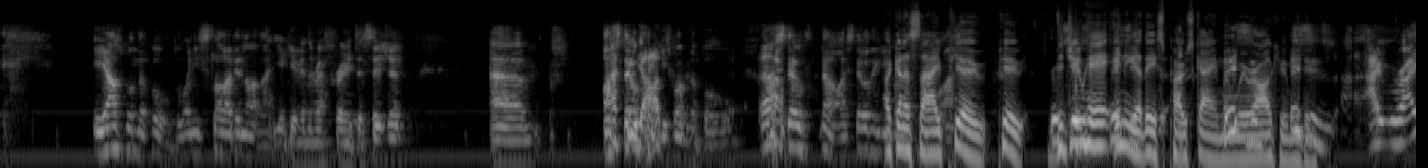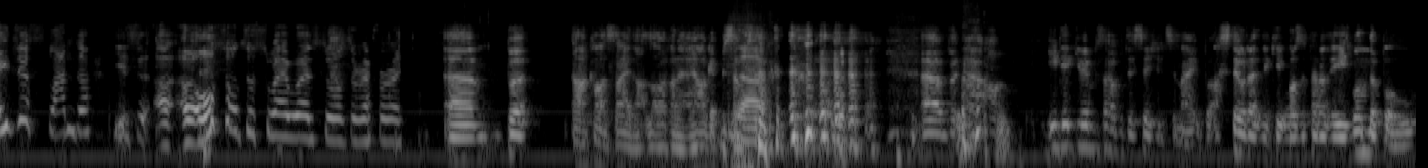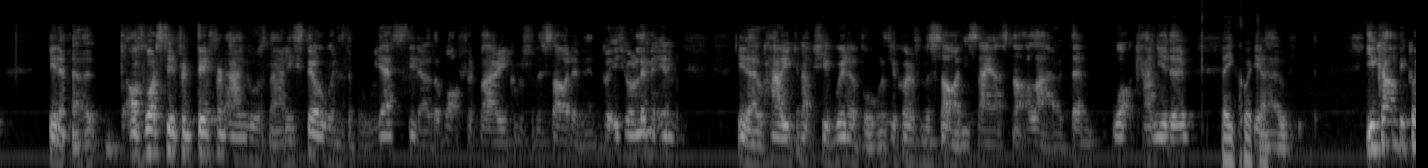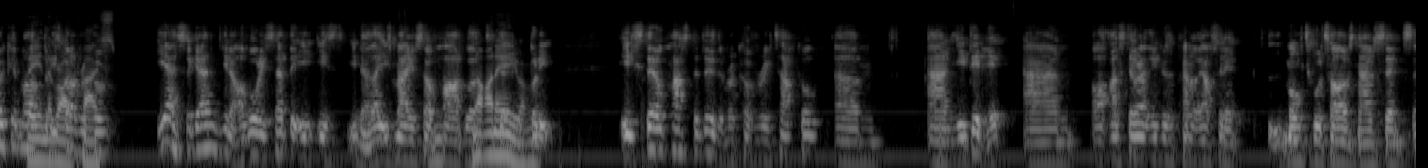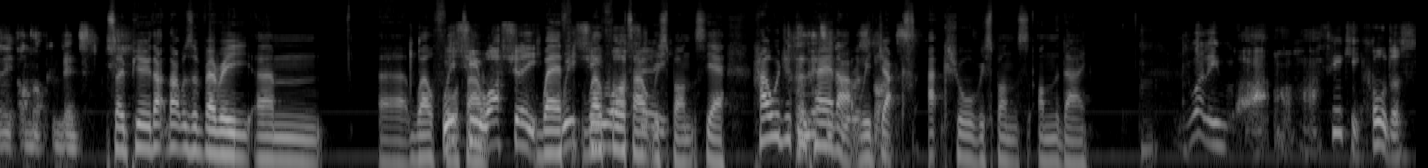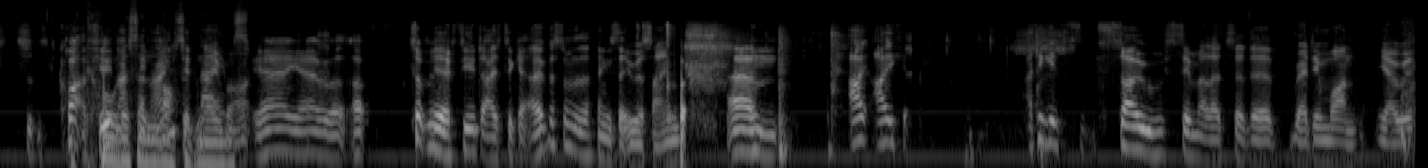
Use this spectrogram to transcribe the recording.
he has won the ball. But when you slide in like that, you're giving the referee a decision. Um, I I still think think he's won the ball. Oh. I still no, I still think. I'm he's going to say. Pew, Pew, This did you is- hear any is- of this post game when we were is- arguing with this him? is outrageous slander. This uh, all sorts of swear words towards the referee. Um, but I can't say that live on air. I'll get myself. uh, but no, he did give himself a decision to make, but I still don't think it was a penalty. He's won the ball. You know, I've watched it from different angles now, and he still wins the ball. Yes, you know the Watford player he comes from the side of him, but if you're limiting, you know how you can actually win a ball, if you're coming from the side and you're saying that's not allowed, then what can you do? Be quicker. You know, you can be quick at Mark, Be in the right place. Yes, again, you know, I've already said that he, he's, you know, that he's made himself hard work Not on do, but he, he still has to do the recovery tackle, um, and he did it. And I, I still don't think it was a penalty. I've seen it multiple times now since, and I'm not convinced. So Pew, that that was a very um, uh, well thought Wishy out, washy. well, well thought out response. Yeah. How would you compare Political that with. Jack's actual response on the day? Well, he, uh, I think he called us quite a few Called us a lot names, of names. Yeah, yeah. Well, uh, took me a few days to get over some of the things that he was saying, but um, I, I, I think it's so similar to the Reading one. You know, it,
